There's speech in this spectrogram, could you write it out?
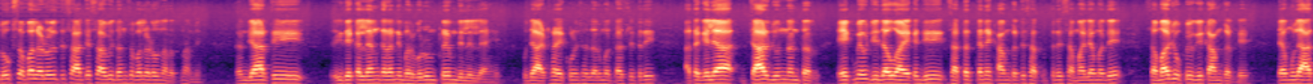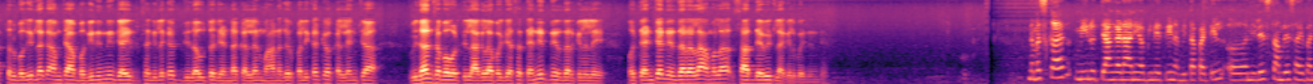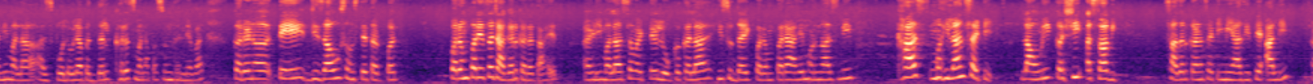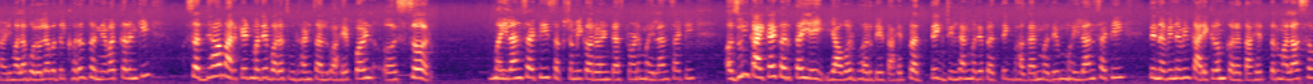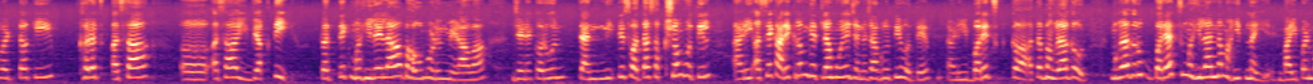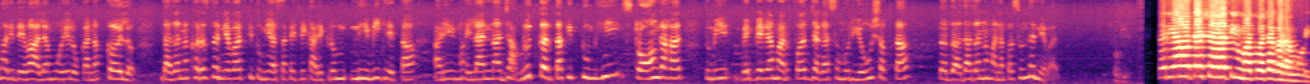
लोकसभा लढवली तर सहा ते सहा विधानसभा लढवणार आहोत ना आम्ही. कारण ज्या अर्थी इथे कल्याणकरांनी भरभरून प्रेम दिलेले आहे. उद्या अठरा एकोणीस हजार मतं असली तरी आता गेल्या चार जूननंतर एकमेव जिजाऊ आहे की जी सातत्याने काम करते सातत्याने समाजामध्ये समाज उपयोगी काम करते. त्यामुळे आज तर बघितलं का आमच्या भगिनींनी जाहीर सांगितलं का जिजाऊचा झेंडा कल्याण महानगरपालिका किंवा कल्याणच्या विधानसभावरती लागला पाहिजे असं त्यांनीच निर्धार केलेला आहे. व त्यांच्या निर्धाराला आम्हाला साथ द्यावीच लागेल पाहिजे नमस्कार मी नृत्यांगणा आणि अभिनेत्री नमिता पाटील. निलेश सांबरे साहेबांनी मला आज बोलवल्याबद्दल खरंच मनापासून धन्यवाद. कारण ते जिजाऊ संस्थेतर्फत परंपरेचा जागर करत आहेत. आणि मला असं वाटते लोककला ही सुद्धा एक परंपरा आहे. म्हणून आज मी खास महिलांसाठी लावणी कशी असावी? सादर करण्यासाठी मी आज इथे आली आणि मला बोलवल्याबद्दल खरंच धन्यवाद कारण की सध्या मार्केटमध्ये बरंच उधाण चालू आहे. पण सर महिलांसाठी सक्षमीकरण त्याचप्रमाणे महिलांसाठी अजून काय काय करता येईल यावर भर देत आहेत. प्रत्येक जिल्ह्यांमध्ये प्रत्येक भागांमध्ये महिलांसाठी ते नवीन नवीन कार्यक्रम करत आहेत. तर मला असं वाटतं की खरंच असा असा व्यक्ती प्रत्येक महिलेला भाऊ म्हणून मिळावा. जेणेकरून त्यांनी ते स्वतः सक्षम होतील आणि असे कार्यक्रम घेतल्यामुळे जनजागृती होते. आणि बरेच क आता मंगळागौर मंगळागौर बऱ्याच महिलांना माहीत नाही आहे बाई पण भारी देवा आल्यामुळे लोकांना कळलं. दादांना खरंच धन्यवाद की तुम्ही असा काहीतरी कार्यक्रम नेहमी घेता आणि महिलांना जागृत करता की तुम्ही स्ट्रॉंग आहात. तुम्ही वेगवेगळ्या मार्फत जगासमोर येऊ शकता. तर दादांना मनापासून धन्यवाद. तर या होत्या शहरातील महत्त्वाच्या घडामोडी.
